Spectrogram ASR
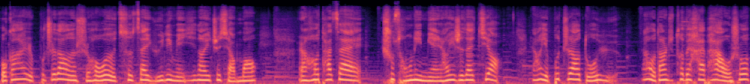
我刚开始不知道的时候，我有一次在雨里面见到一只小猫，然后它在树丛里面，然后一直在叫，然后也不知道躲雨，然后我当时就特别害怕，我说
